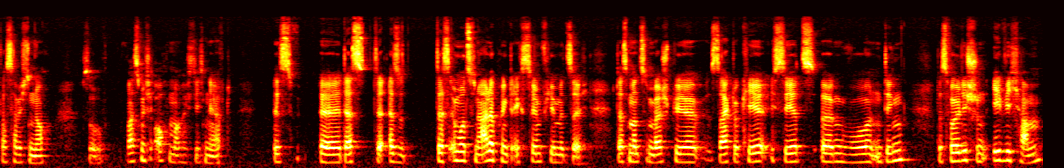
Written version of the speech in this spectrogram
Was habe ich denn noch? So was mich auch immer richtig nervt, ist, äh, dass, also das Emotionale bringt extrem viel mit sich. Dass man zum Beispiel sagt, okay, ich sehe jetzt irgendwo ein Ding, das wollte ich schon ewig haben.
